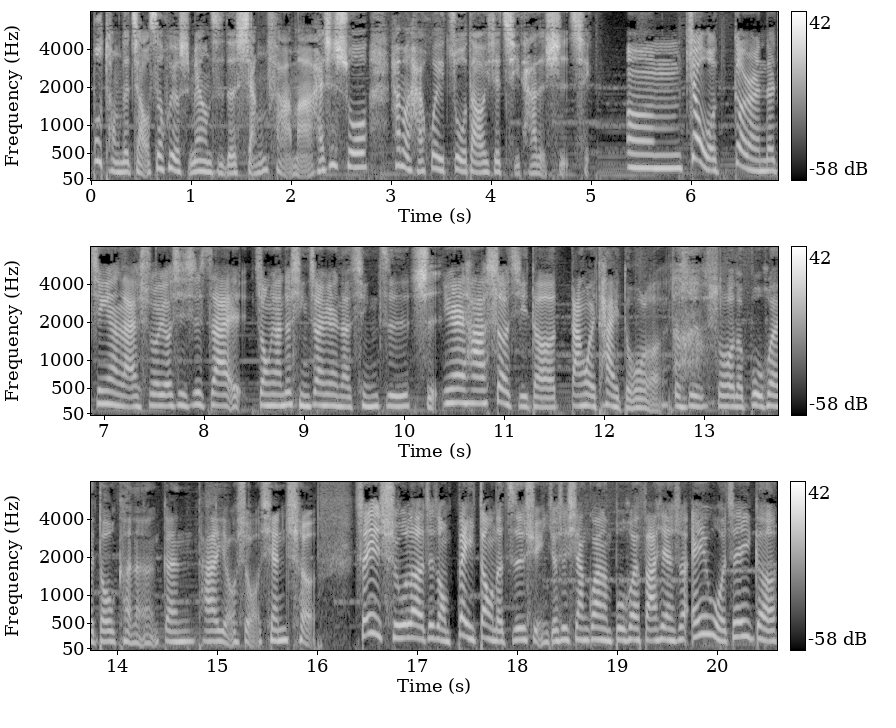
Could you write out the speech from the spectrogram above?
不同的角色会有什么样子的想法吗？还是说他们还会做到一些其他的事情？嗯，就我个人的经验来说，尤其是在中央就行政院的薪资，是。因为它涉及的单位太多了，就是所有的部会都可能跟他有所牵扯，所以除了这种被动的咨询，就是相关的部会发现说，哎，我这一个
